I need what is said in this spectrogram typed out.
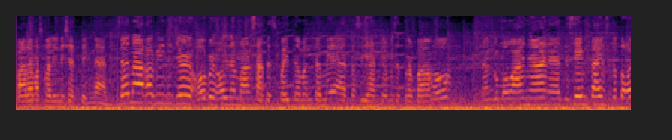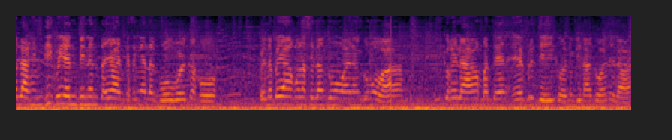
para mas malinis yung tingnan. So mga ka-villager overall naman satisfied naman kami at nasihan kami sa trabaho ng gumawa niyan. And at the same time sa totoo lang hindi ko yan binantayan kasi nga nagwo-work ako. Pinabayaan ko lang silang gumawa ng gumawa. Ko kailangan bantayan everyday kung anong ginagawa nila.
